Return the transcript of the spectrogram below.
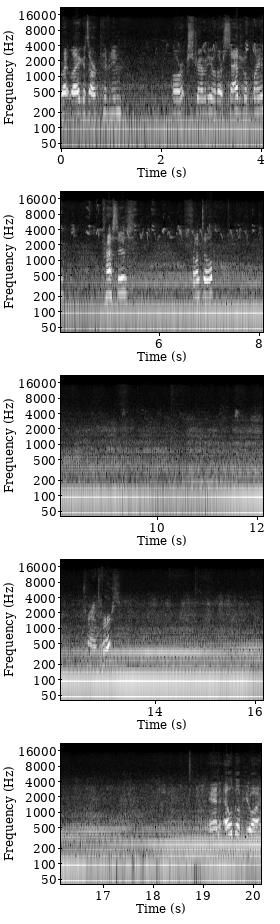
Right leg is our pivoting lower extremity with our sagittal plane, presses, frontal, transverse. And LWI.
